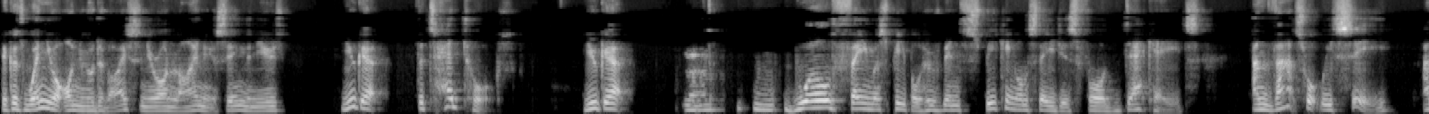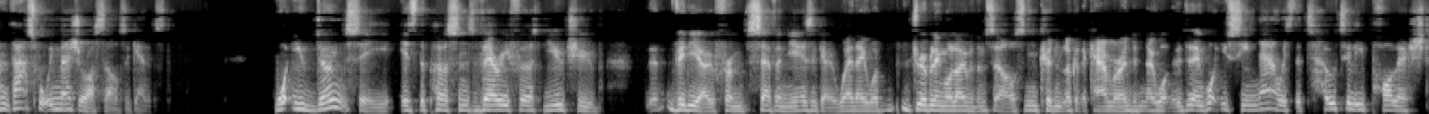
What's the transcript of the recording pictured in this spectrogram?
Because when you're on your device and you're online and you're seeing the news, you get the TED Talks. You get mm-hmm. world famous people who've been speaking on stages for decades. And that's what we see. And that's what we measure ourselves against. What you don't see is the person's very first YouTube uh, video from seven years ago where they were dribbling all over themselves and you couldn't look at the camera and didn't know what they were doing. What you see now is the totally polished,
